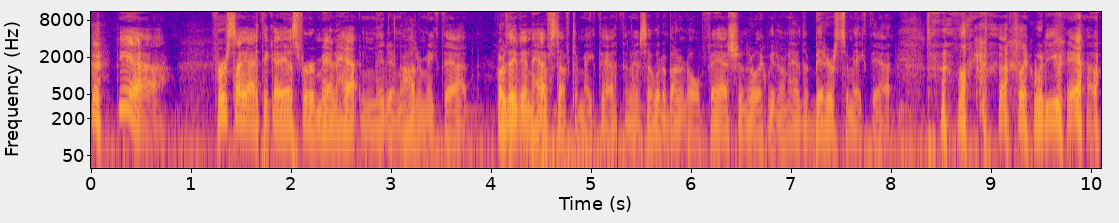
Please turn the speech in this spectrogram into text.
Yeah. First, I, I think I asked for a Manhattan. They didn't know how to make that, or they didn't have stuff to make that. Then I said, "What about an old fashioned?" They're like, "We don't have the bitters to make that." Like, I'm like, what do you have?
